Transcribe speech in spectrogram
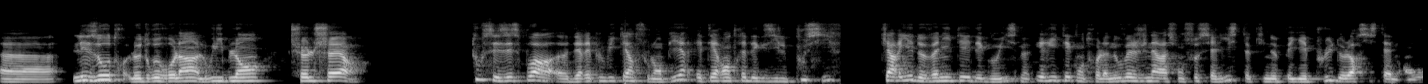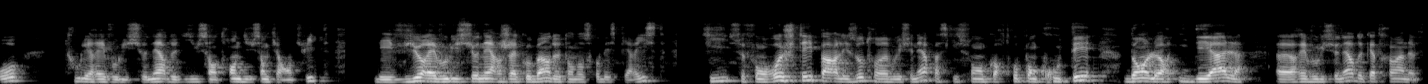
Euh, les autres, le Dru-Rollin, Louis Blanc, Schulcher, tous ces espoirs euh, des républicains sous l'Empire étaient rentrés d'exil poussif, carriés de vanité et d'égoïsme, hérités contre la nouvelle génération socialiste qui ne payait plus de leur système. En gros, tous les révolutionnaires de 1830-1848, les vieux révolutionnaires jacobins de tendance robespierriste, qui se font rejeter par les autres révolutionnaires parce qu'ils sont encore trop encroutés dans leur idéal euh, révolutionnaire de 89.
